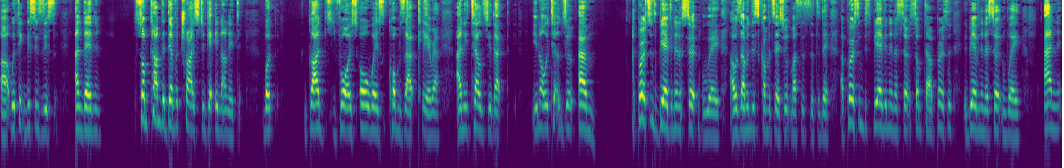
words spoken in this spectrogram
uh, we think this is this and then sometimes the devil tries to get in on it, but God's voice always comes out clearer, and He tells you that, you know, He tells you, um, a person's behaving in a certain way. I was having this conversation with my sister today. A person is behaving in a certain, sometimes a person is behaving in a certain way, and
